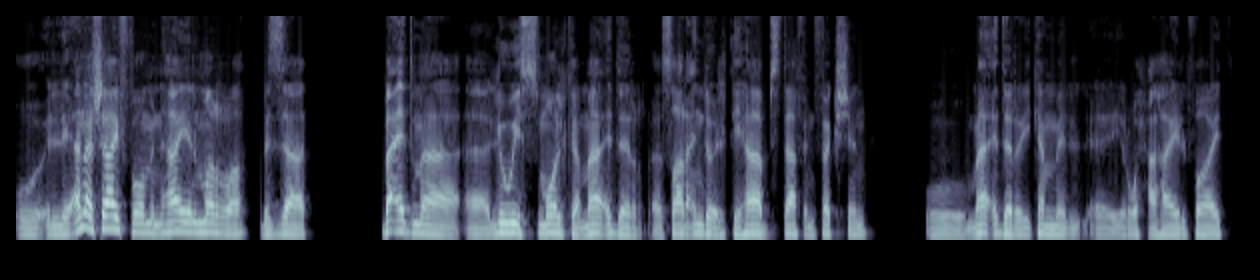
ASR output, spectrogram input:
واللي أنا شايفه من هاي المرة بالذات بعد ما آه لويس سمولكا ما قدر آه، صار عنده التهاب staph infection وما قدر يكمل آه، يروح على هاي ال fight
